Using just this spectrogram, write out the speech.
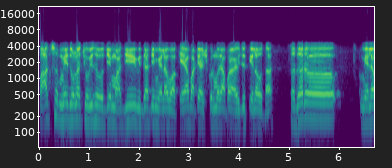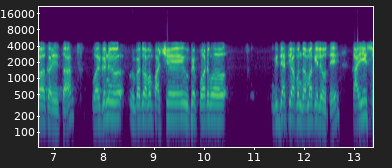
पाच मे दोन हजार चोवीस रोजी माजी विद्यार्थी मेळावा के या बाटे हायस्कूलमध्ये आपण आयोजित केला होता. सदर अ, मेळाव्याकरिता वर्गणी रुपयातून आपण पाचशे रुपये पर विद्यार्थी आपण जमा केले होते. काही स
